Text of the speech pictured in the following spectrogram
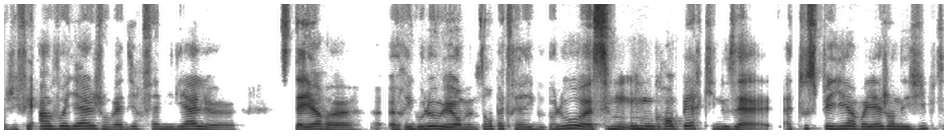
J'ai fait un voyage, on va dire familial, c'est d'ailleurs, heu heu, rigolo, mais en même temps pas très rigolo, heu, c'est mon mon grand-père qui nous a a tous payé un voyage en Égypte,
